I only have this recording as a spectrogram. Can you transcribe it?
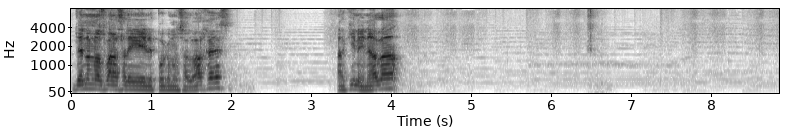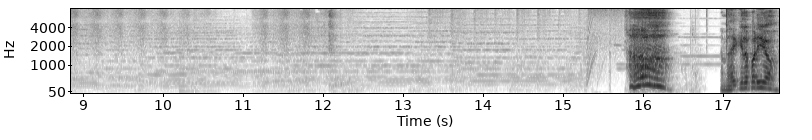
Ya no nos van a salir Pokémon salvajes. Aquí no hay nada. Madre que lo parió.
